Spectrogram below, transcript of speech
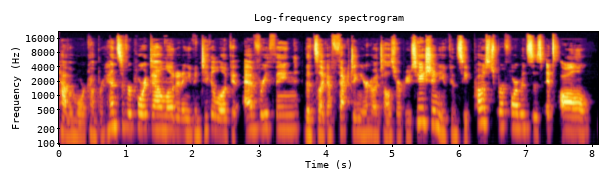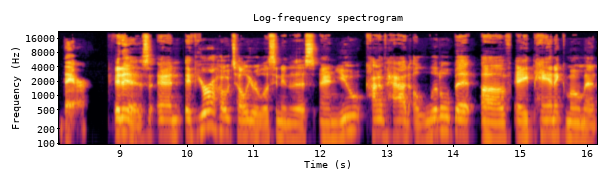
have a more comprehensive report downloaded. And you can take a look at everything that's like affecting your hotel's reputation. You can see post performances, it's all there. It is. And if you're a hotel, you're listening to this and you kind of had a little bit of a panic moment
